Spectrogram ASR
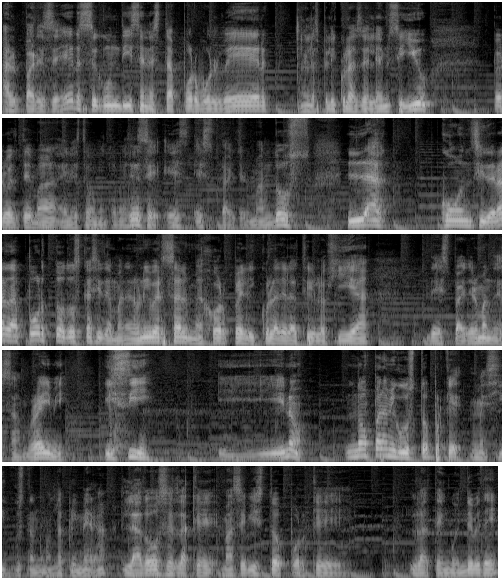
al parecer, según dicen, está por volver en las películas del MCU. Pero el tema en este momento no es ese, es Spider-Man 2. La considerada por todos casi de manera universal mejor película de la trilogía de Spider-Man de Sam Raimi. Y sí, y no. No para mi gusto, porque me sigue gustando más la primera. La 2 es la que más he visto porque la tengo en DVD.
